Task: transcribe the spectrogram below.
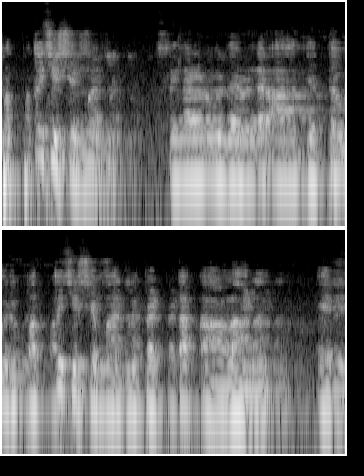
പത്ത് ശിഷ്യന്മാരിൽ ശ്രീനാരായണ ഗുരുദേവന്റെ ആദ്യത്തെ ഒരു പത്ത് ശിഷ്യന്മാരിൽ പെട്ട ആളാണ് പേര്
